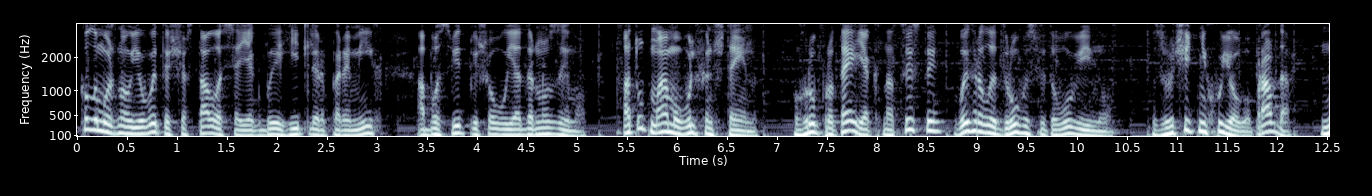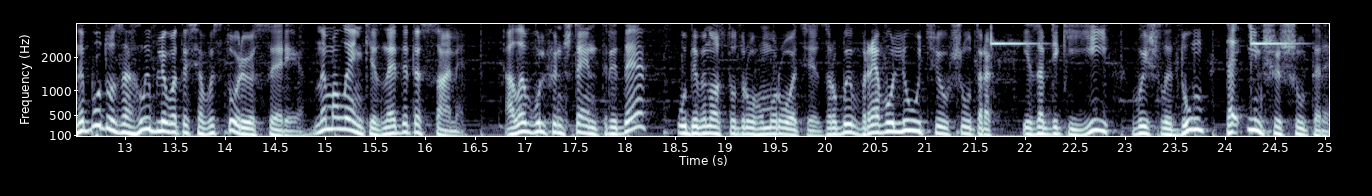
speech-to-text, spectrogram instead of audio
коли можна уявити, що сталося, якби Гітлер переміг або світ пішов у ядерну зиму. А тут маємо Вольфенштейн, гру про те, як нацисти виграли Другу світову війну. Звучить ніхуйово, правда? Не буду заглиблюватися в історію серії, немаленькі знайдете самі. Але Wolfenstein 3D у 92-му році зробив революцію в шутерах, і завдяки їй вийшли Doom та інші шутери.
